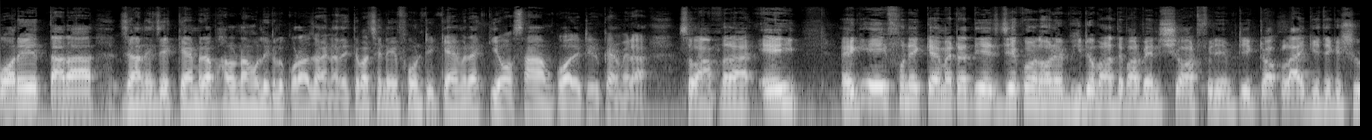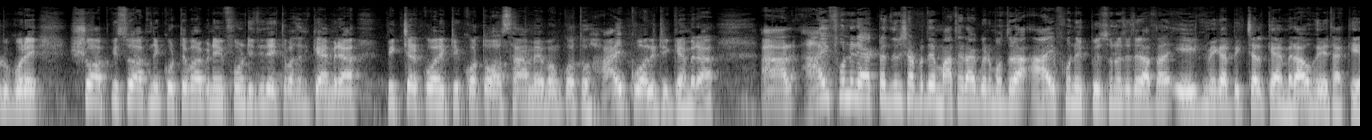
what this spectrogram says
করে, তারা জানে যে ক্যামেরা ভালো না হলে এগুলো করা যায় না। দেখতে পাচ্ছেন এই ফোনটি ক্যামেরা কি অসাম কোয়ালিটির ক্যামেরা। সো আপনারা এই এই ফোনে ক্যামেরা দিয়ে যে কোনো ধরনের ভিডিও বানাতে পারবেন শর্ট ফিল্ম টিকটক লাইক থেকে শুরু করে সব কিছু আপনি করতে পারবেন। এই ফোনটিতে দেখতে পাচ্ছেন ক্যামেরা পিকচার কোয়ালিটি কত অসাম এবং কত হাই কোয়ালিটির ক্যামেরা। আর আইফোনের একটা জিনিস আপনাদের মাথায় রাখবেন বন্ধুরা আইফোনের পিছনে যদি আপনার এইট মেগাপিক্সেল ক্যামেরাও হয়ে থাকে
